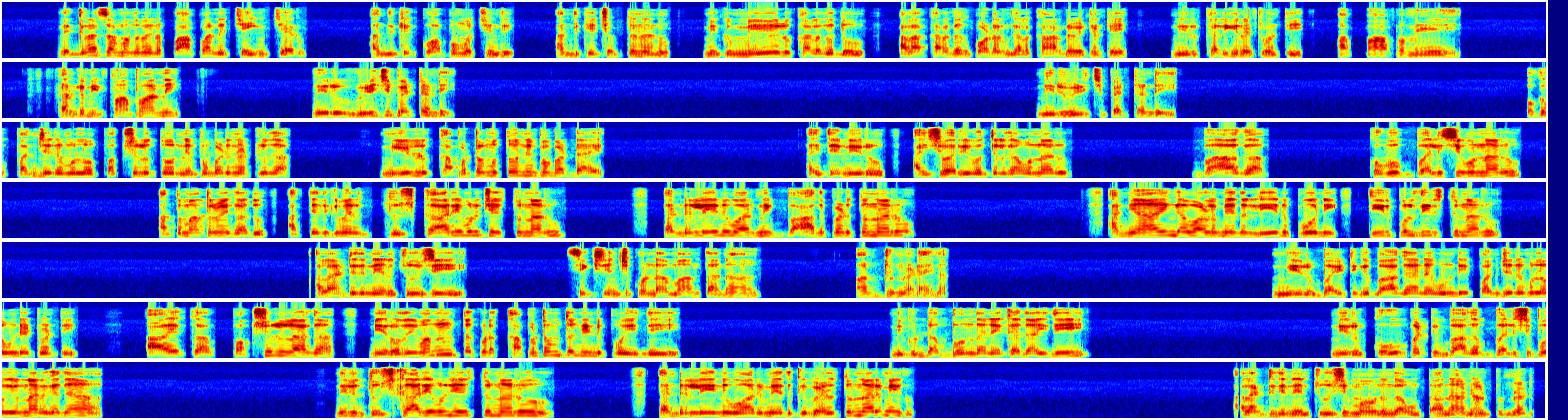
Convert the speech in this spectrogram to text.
విగ్రహ సంబంధమైన పాపాన్ని చేయించారు. అందుకే కోపం వచ్చింది. అందుకే చెప్తున్నాను మీకు మేలు కలగదు. అలా కలగకపోవడానికి గల కారణం ఏంటంటే మీరు కలిగినటువంటి ఆ పాపమే. కనుక మీ పాపాన్ని మీరు విడిచిపెట్టండి. మీరు విడిచిపెట్టండి. ఒక పంజరములో పక్షులతో నింపబడినట్లుగా మీ ఇళ్ళు కపటముతో నింపబడ్డాయి. అయితే మీరు ఐశ్వర్యవంతులుగా ఉన్నారు. బాగా కొవ్వు బలిసి ఉన్నారు. అంత మాత్రమే కాదు అత్యధికమైన దుష్కార్యములు చేస్తున్నారు. తండ్రి లేని వారిని బాధ పెడుతున్నారు. అన్యాయంగా వాళ్ళ మీద లేనిపోని తీర్పులు తీరుస్తున్నారు. అలాంటిది నేను చూసి శిక్షించకుండా మా అంతాన అంటున్నాడు ఆయన. మీరు బయటికి బాగానే ఉండి పంజరంలో ఉండేటువంటి ఆ యొక్క పక్షుల్లాగా మీ హృదయం అంతా కూడా కపటంతో నిండిపోయింది. మీకు డబ్బు ఉందనే కదా ఇది? మీరు కొవ్వు పట్టి బాగా బలిసిపోయి ఉన్నారు కదా? మీరు దుష్కార్యములు చేస్తున్నారు. తండ్రి లేని వారి మీదకి వెళ్తున్నారు మీరు. అలాంటిది నేను చూసి మౌనంగా ఉంటానా అని అంటున్నాడు.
